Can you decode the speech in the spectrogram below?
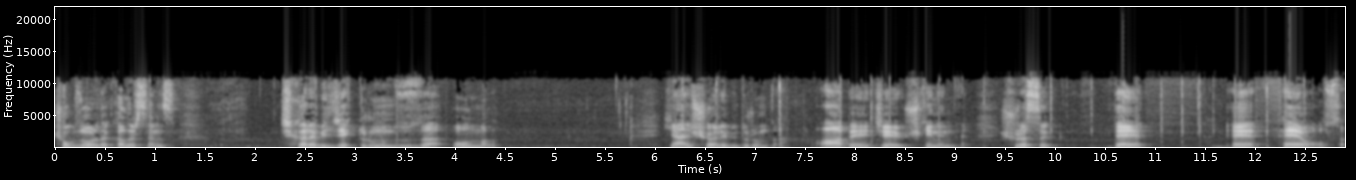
Çok zorda kalırsanız çıkarabilecek durumunuz da olmalı. Yani şöyle bir durumda A, B, C üçgeninde şurası D, E, F olsa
